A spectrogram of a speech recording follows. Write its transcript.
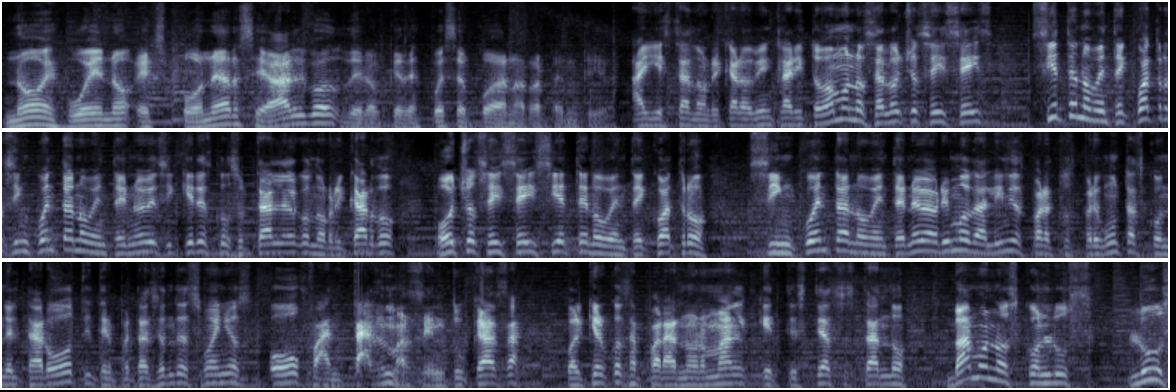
no es bueno exponerse a algo de lo que después se puedan arrepentir. Ahí está, don Ricardo, bien clarito. Vámonos al 866-794-5099 si quieres consultarle algo, don Ricardo. 866-794-5099. Abrimos las líneas para tus preguntas con el tarot, interpretación de sueños o fantasmas en tu casa. Cualquier cosa paranormal que te esté asustando. Vámonos con Luz. Luz,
